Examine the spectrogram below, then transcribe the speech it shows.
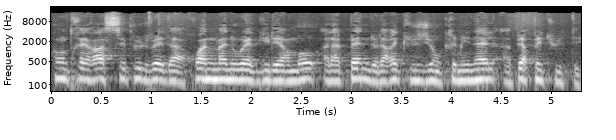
Contreras Sepulveda Juan Manuel Guillermo à la peine de la réclusion criminelle à perpétuité.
